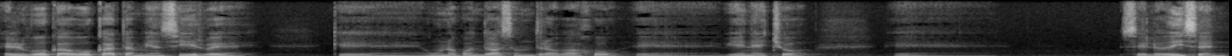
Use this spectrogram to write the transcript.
el boca a boca también sirve, que uno cuando hace un trabajo eh, bien hecho, eh, se lo dicen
